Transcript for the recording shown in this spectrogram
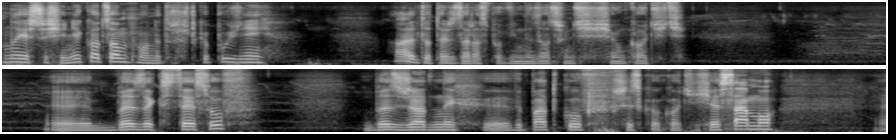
no jeszcze się nie kocą, one troszeczkę później, ale to też zaraz powinny zacząć się kocić. Yy, Bez ekscesów, bez żadnych yy, wypadków, wszystko koci się samo. Yy,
